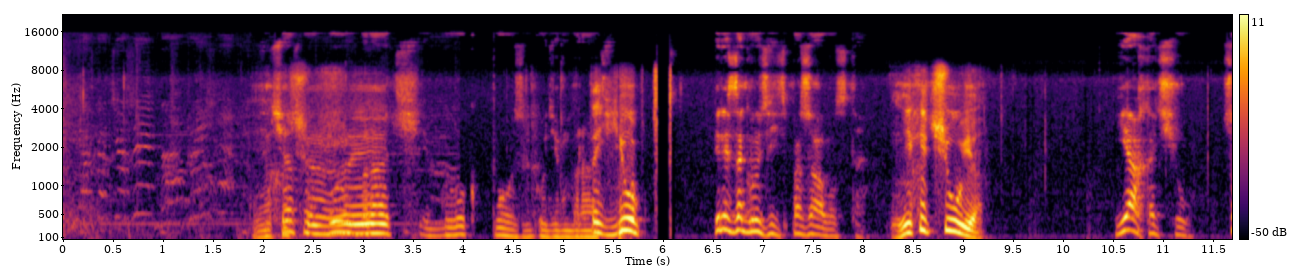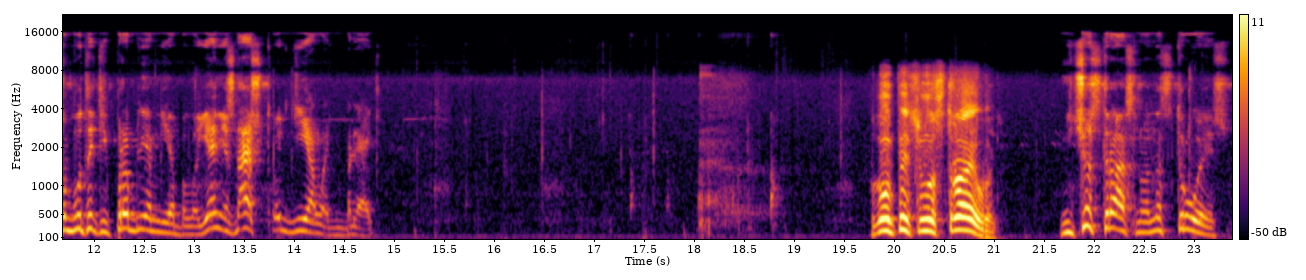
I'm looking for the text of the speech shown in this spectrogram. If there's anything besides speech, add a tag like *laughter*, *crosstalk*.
Я Сейчас хочу жить. брать и блокпост будем брать. Да ёп, Перезагрузить, пожалуйста. не хочу я. Я хочу. Чтобы вот этих проблем не было. Я не знаю, что делать, блядь. Потом опять все настраивать. Ничего страшного, настроишь.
